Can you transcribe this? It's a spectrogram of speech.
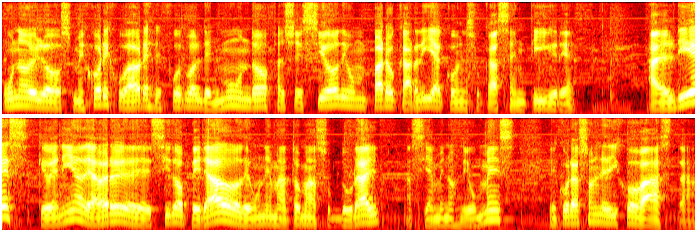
uno de los mejores jugadores de fútbol del mundo, falleció de un paro cardíaco en su casa en Tigre. Al 10, que venía de haber eh, sido operado de un hematoma subdural hacía menos de un mes, el corazón le dijo basta.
